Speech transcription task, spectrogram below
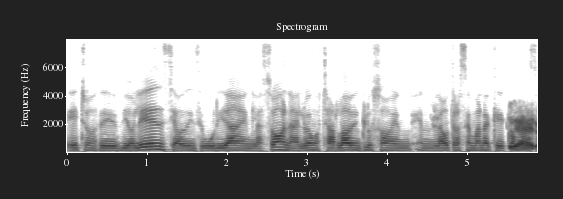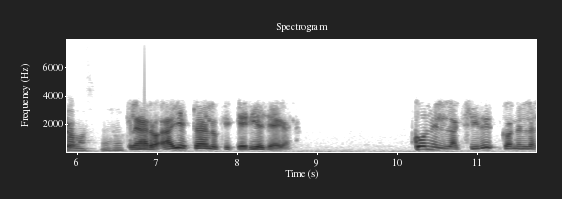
hechos de violencia o de inseguridad en la zona, lo hemos charlado incluso en, la otra semana que conversamos. Claro, ahí está lo que quería llegar. Con el accidente, con, el,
